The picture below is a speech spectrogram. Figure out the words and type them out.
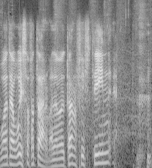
What a waste of a turn. But a turn 15.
